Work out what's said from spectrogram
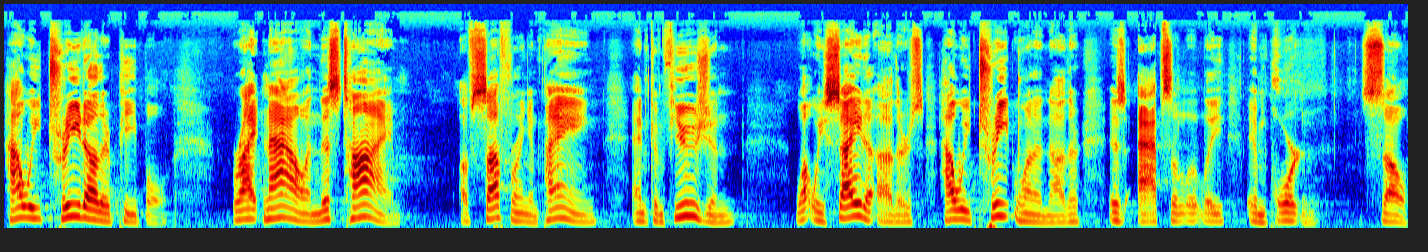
how we treat other people right now in this time of suffering and pain and confusion what we say to others, how we treat one another is absolutely important. So,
